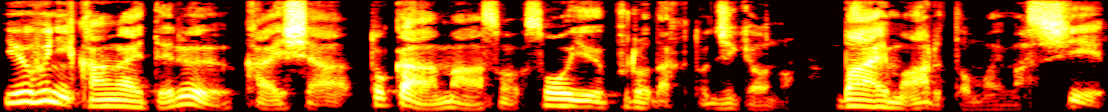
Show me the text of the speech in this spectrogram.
いうふうに考えている会社とか、まあそうそういうプロダクト事業の場合もあると思いますし、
